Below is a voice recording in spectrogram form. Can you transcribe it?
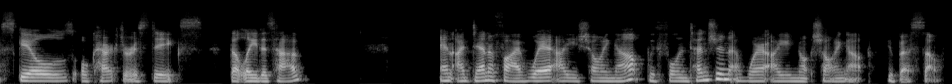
skills or characteristics that leaders have and identify where are you showing up with full intention and where are you not showing up your best self.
